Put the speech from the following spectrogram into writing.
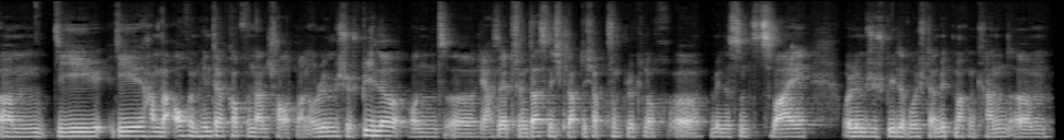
Ähm, die, die haben wir auch im Hinterkopf und dann schaut man Olympische Spiele und äh, ja, selbst wenn das nicht klappt, ich habe zum Glück noch äh, mindestens zwei Olympische Spiele, wo ich da mitmachen kann. Ähm,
